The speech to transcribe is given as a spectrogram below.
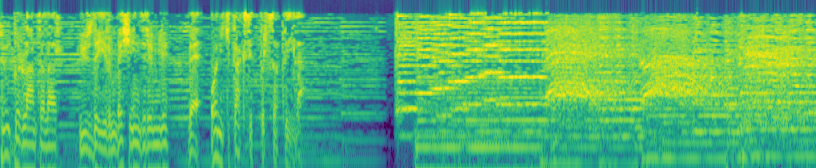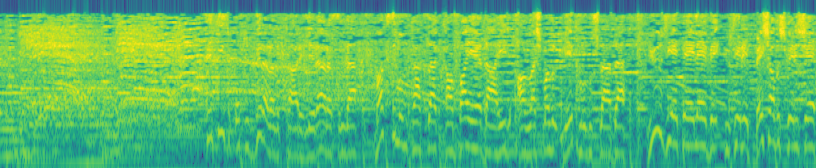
tüm pırlantalar %25 indirimli ve 12 taksit fırsatıyla. ...8-31 Aralık tarihleri arasında maksimum kartla kampanyaya dahil anlaşmalı üye kuruluşlarda 100 YTL ve üzeri 5 alışverişe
